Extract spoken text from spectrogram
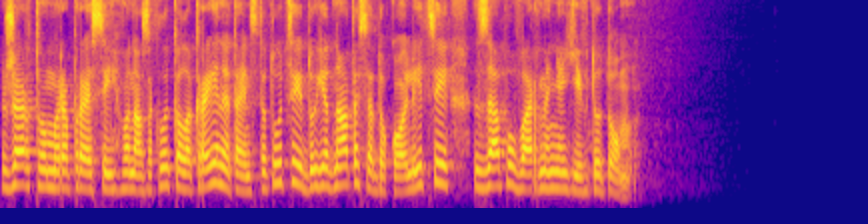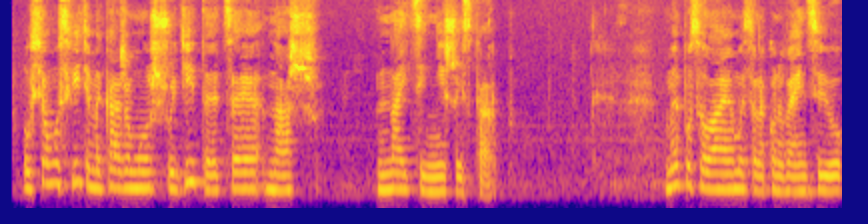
жертвами репресій. Вона закликала країни та інституції доєднатися до коаліції за повернення їх додому. У всьому світі ми кажемо, що діти це наш найцінніший скарб. Ми посилаємося на конвенцію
